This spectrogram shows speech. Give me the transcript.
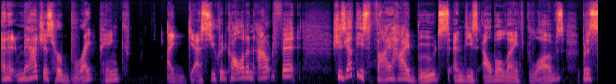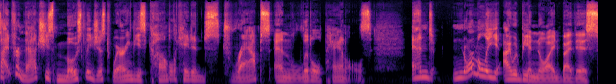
and it matches her bright pink I guess you could call it an outfit. She's got these thigh high boots and these elbow length gloves, but aside from that, she's mostly just wearing these complicated straps and little panels. And normally I would be annoyed by this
